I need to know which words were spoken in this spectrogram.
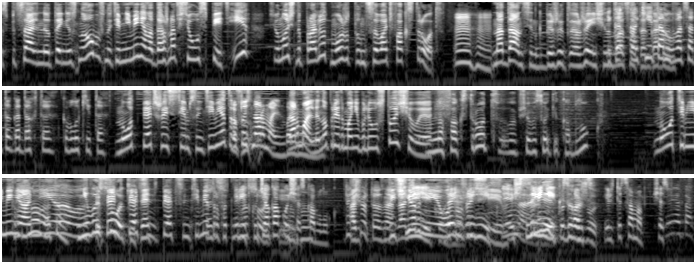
специальную теннисную обувь, но тем не менее она должна все успеть. И всю ночь напролет может танцевать фокстрот. Мгм. На дансинг бежит э, женщина И как- 20-х какие там в годов. 20-х годах-то каблуки-то? Ну вот 5, 6, 7 сантиметров. Ну, то есть нормально Нормально, но при этом они были устойчивые. На фокстрот вообще высокий каблук. Но вот, тем не менее, они... Трудновато. Невысокий, 5, пять- 5, сантиметров пять- это Ритка, у тебя какой сейчас каблук? Да а черт его знает, на вечерние вот уже линейку. семь. Я Семь, сейчас за линейку схожу. Или ты сама? Сейчас. Ну, так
